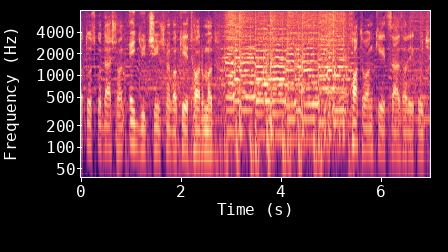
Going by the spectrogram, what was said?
Nálunk tartózkodáson együtt sincs meg a kétharmad. 62 százalék úgy.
